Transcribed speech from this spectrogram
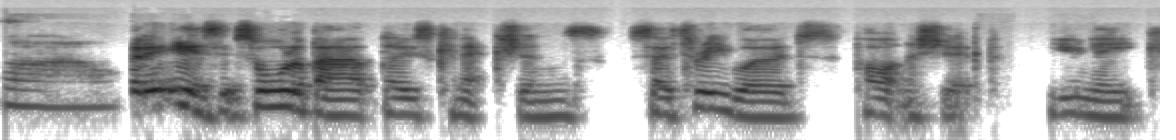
Wow. But it is, it's all about those connections. So three words: partnership, unique,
